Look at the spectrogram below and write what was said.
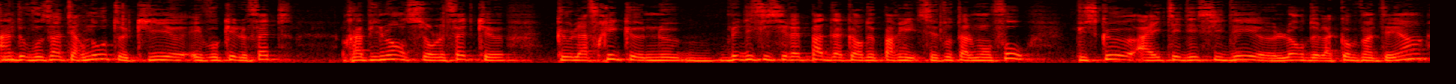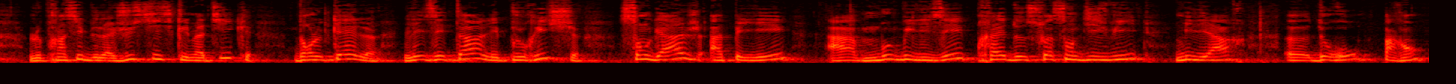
un de vos internautes qui évoquait le fait rapidement sur le fait que, que l'Afrique ne bénéficierait pas de l'accord de Paris. C'est totalement faux, puisque a été décidé euh, lors de la COP 21 le principe de la justice climatique, dans lequel les États les plus riches s'engagent à payer, à mobiliser près de 78 milliards euh, d'euros par an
